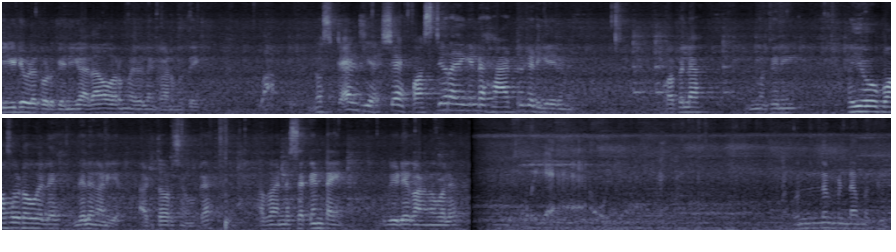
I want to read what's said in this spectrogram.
വീഡിയോ ഇവിടെ കൊടുക്കും. എനിക്ക് അതാ ഓർമ്മ ഇതെല്ലാം കാണുമ്പോഴത്തേക്ക്. നൊസ്റ്റാൾജിയ ഷേ ഫസ്റ്റ് ഇയർ ആയിക്കേണ്ട ഹാട്രിക് അടിക്കായിരുന്നു. കുഴപ്പമില്ല. നമുക്കിനി അയ്യോ പാസ് ഔട്ട് ആവുമല്ലേ? എന്തെങ്കിലും കാണിക്കാം. അടുത്ത വർഷം ഓക്കെ അപ്പോൾ എന്റെ സെക്കൻഡ് ടൈം വീഡിയോ കാണുന്ന പോലെ. ഒന്നും മിണ്ടാൻ പറ്റില്ല.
